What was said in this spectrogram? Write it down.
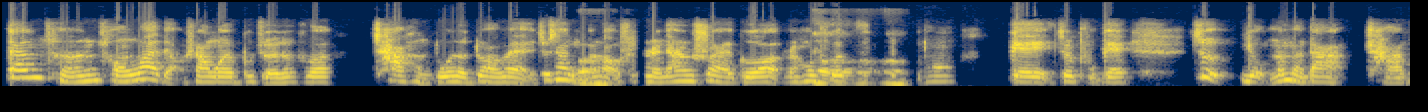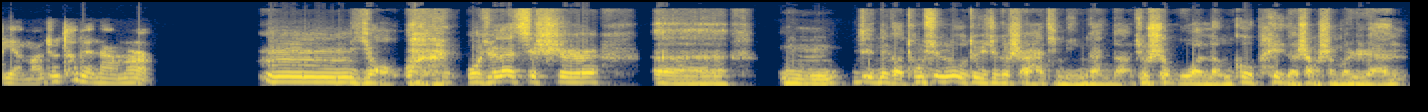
单纯从外表上，我也不觉得说差很多的段位。就像你们老师人家是帅哥，然后说普通 gay 就普 gay，就有那么大差别吗？就特别纳闷儿。嗯，有，我觉得其实，呃，嗯，这那个通讯录对这个事儿还挺敏感的，就是我能够配得上什么人，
